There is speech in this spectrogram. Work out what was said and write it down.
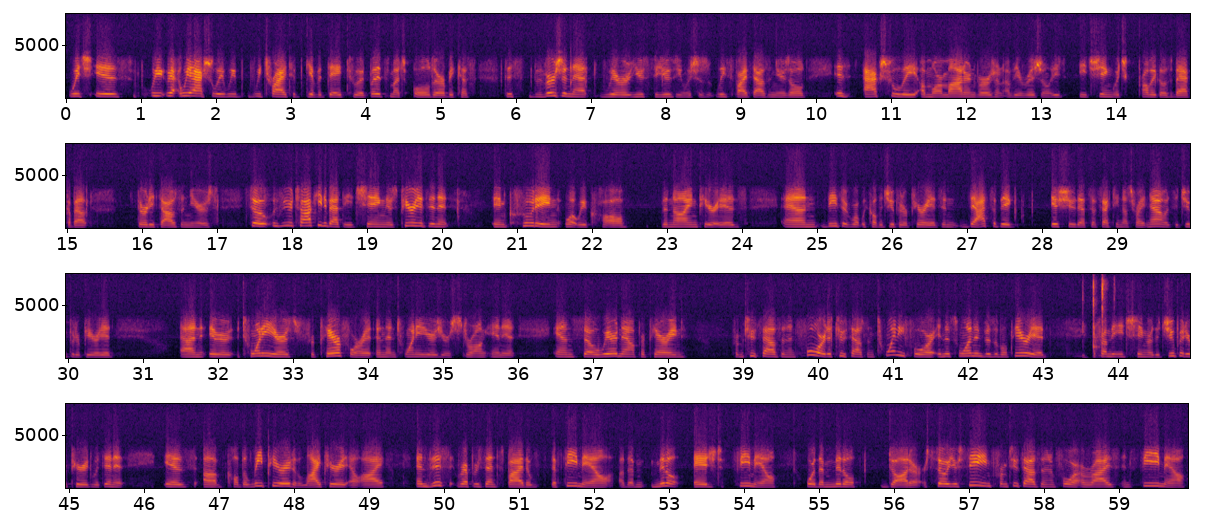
which is we we actually we we try to give a date to it, but it's much older because this the version that we're used to using, which is at least five thousand years old, is actually a more modern version of the original I, I Ching, which probably goes back about 30,000 years. So if you're talking about the I Ching, there's periods in it, including what we call the nine periods, and these are what we call the Jupiter periods, and that's a big issue that's affecting us right now is the Jupiter period. And it, 20 years prepare for it, and then 20 years you're strong in it. And so we're now preparing from 2004 to 2024 in this one invisible period from the I Ching or the Jupiter period within it is uh, called the Li period or the Li period, Li. And this represents by the, the female, uh, the middle aged female, or the middle daughter. So you're seeing from 2004 a rise in female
